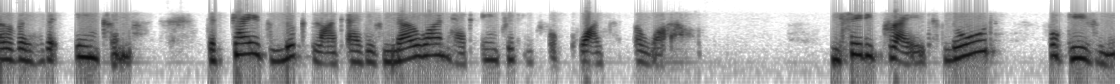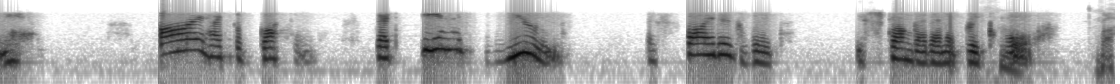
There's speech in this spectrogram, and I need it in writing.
over the entrance, the cave looked like as if no one had entered it for quite a while. He said he prayed, Lord, forgive me. I had forgotten that in you a spider's web is stronger than a brick hmm. wall. Wow.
